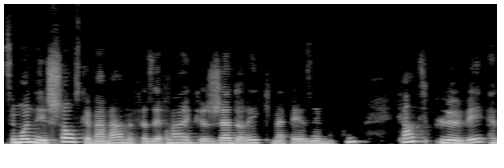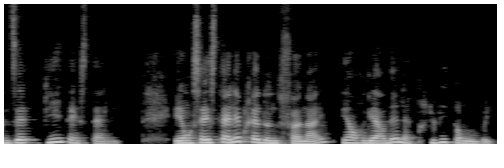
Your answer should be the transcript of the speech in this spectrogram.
C'est moi, une des choses que ma mère me faisait faire et que j'adorais et qui m'apaisait beaucoup. Quand il pleuvait, elle me disait Viens t'installer. Et on s'installait près d'une fenêtre et on regardait la pluie tomber.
